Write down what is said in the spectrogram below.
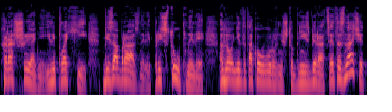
хороши они или плохи, безобразны ли, преступны ли, но не до такого уровня, чтобы не избираться. Это значит,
